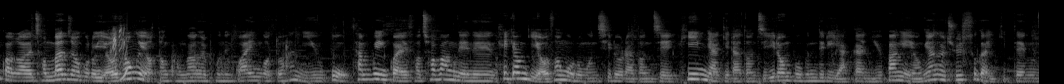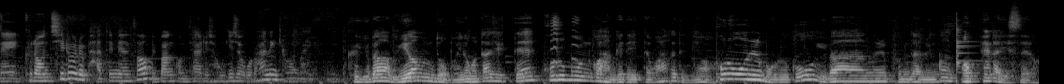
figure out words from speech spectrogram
인과가 전반적으로 여성의 어떤 건강을 보는 과인 것도 한 이유고 산부인과에서 처방내는 폐경기 여성 호르몬 치료라든지 피임약이라든지 이런 부분들이 약간 유방에 영향을 줄 수가 있기 때문에 그런 치료를 받으면서 유방 검사를 정기적으로 하는 경우가 있습니다. 그 유방암 위험도 뭐 이런 거 따질 때 호르몬과 관계돼 있다고 하거든요. 호르몬을 모르고 유방을 본다는 건 어폐가 있어요.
